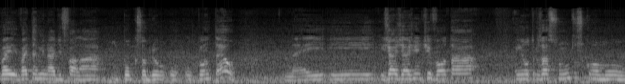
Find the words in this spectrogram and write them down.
vai, vai terminar de falar um pouco sobre o, o, o plantel, né? E, e, já já a gente volta em outros assuntos como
